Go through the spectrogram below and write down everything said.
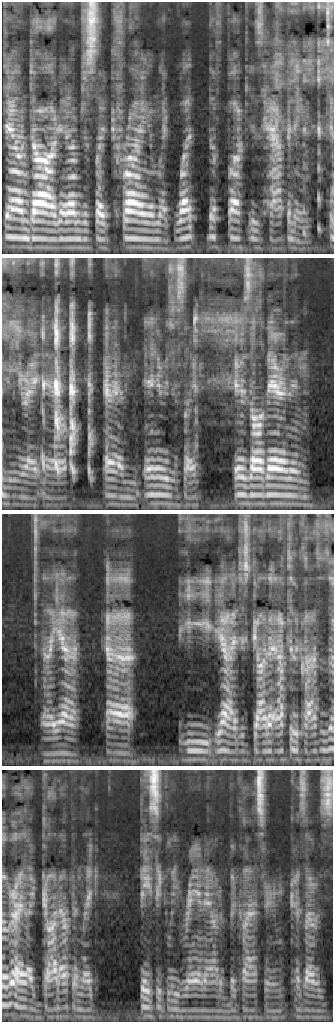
down dog, and I'm just like crying. I'm like, what the fuck is happening to me right now? Um, and it was just like, it was all there, and then, uh, yeah, uh, he, yeah, I just got it after the class was over. I like got up and like basically ran out of the classroom because I was,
